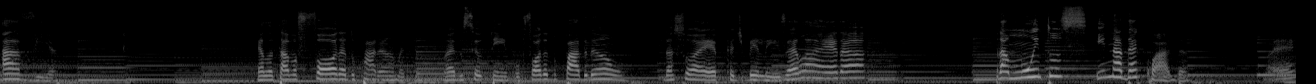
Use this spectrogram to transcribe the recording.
a via. Ela estava fora do parâmetro, não é do seu tempo, fora do padrão da sua época de beleza. Ela era para muitos inadequada, não é?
